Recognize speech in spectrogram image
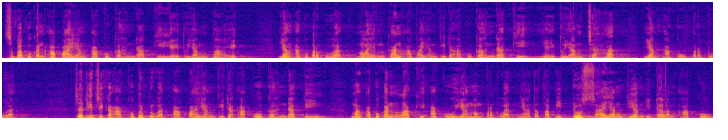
Sebab bukan apa yang aku kehendaki, yaitu yang baik, yang aku perbuat, melainkan apa yang tidak aku kehendaki, yaitu yang jahat yang aku perbuat. Jadi jika aku berbuat apa yang tidak aku kehendaki, maka bukan lagi aku yang memperbuatnya, tetapi dosa yang diam di dalam aku.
